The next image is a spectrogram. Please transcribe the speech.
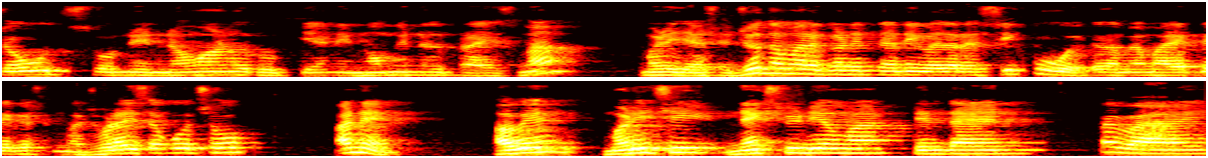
ચૌદસો ને નવ્વાણું રૂપિયાની નોમિનલ પ્રાઇસમાં મળી જશે. જો તમારે ગણિત નથી વધારે શીખવું હોય તો તમે અમારા એપ્લિકેશનમાં જોડાઈ શકો છો. અને હવે મળી છે નેક્સ્ટ વિડીયોમાં ટિલ ધેન બાય બાય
